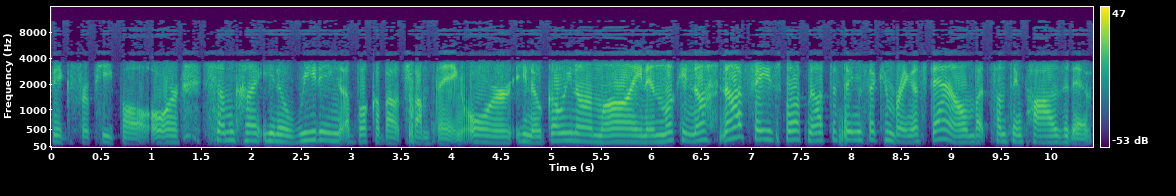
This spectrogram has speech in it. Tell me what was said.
big for people, or some kind, you know, reading a book about something, or you know, going online and looking not not Facebook, not the things that can bring us down, but something positive.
